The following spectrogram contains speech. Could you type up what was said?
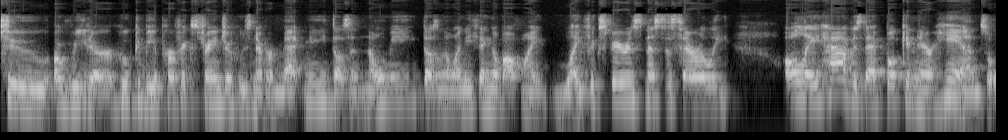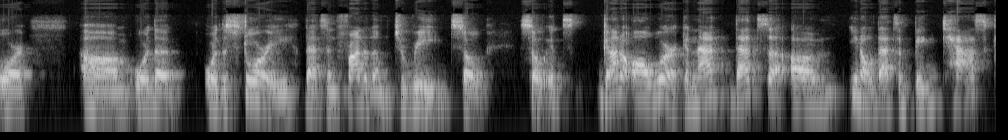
to a reader who could be a perfect stranger who's never met me, doesn't know me, doesn't know anything about my life experience necessarily. All they have is that book in their hands or um, or the or the story that's in front of them to read. So so it's got to all work, and that that's a um, you know that's a big task,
